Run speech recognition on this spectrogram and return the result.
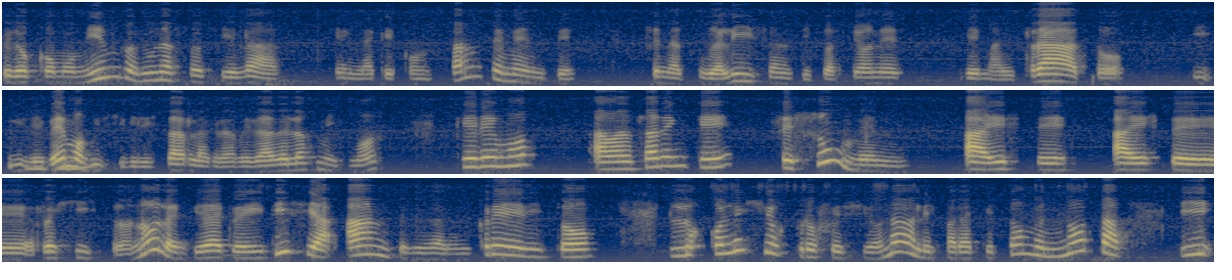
pero como miembros de una sociedad en la que constantemente se naturalizan situaciones de maltrato y, debemos visibilizar la gravedad de los mismos, queremos avanzar en que se sumen a este, a este registro, ¿no? La entidad crediticia antes de dar un crédito, los colegios profesionales para que tomen nota y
